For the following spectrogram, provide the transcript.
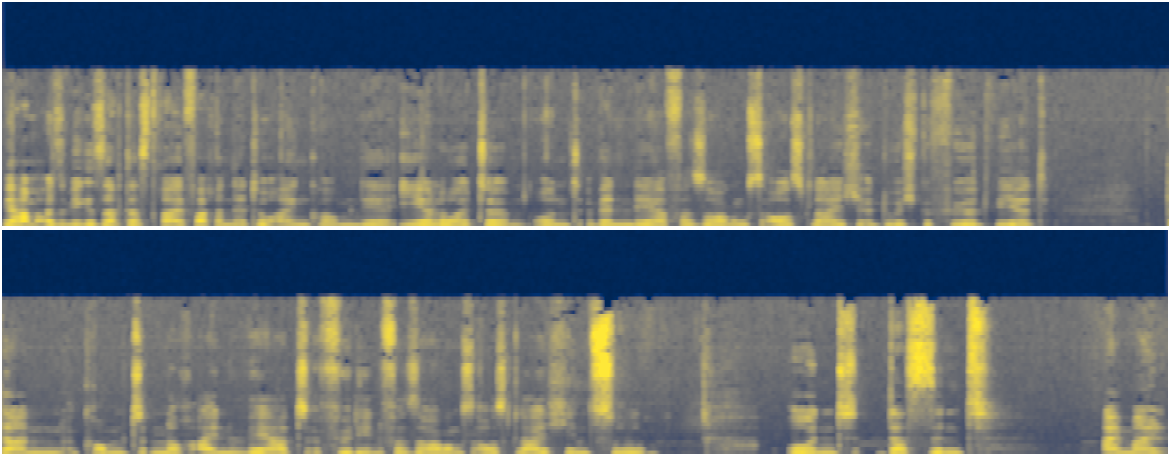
Wir haben also, wie gesagt, das dreifache Nettoeinkommen der Eheleute und wenn der Versorgungsausgleich durchgeführt wird, dann kommt noch ein Wert für den Versorgungsausgleich hinzu. Und das sind einmal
